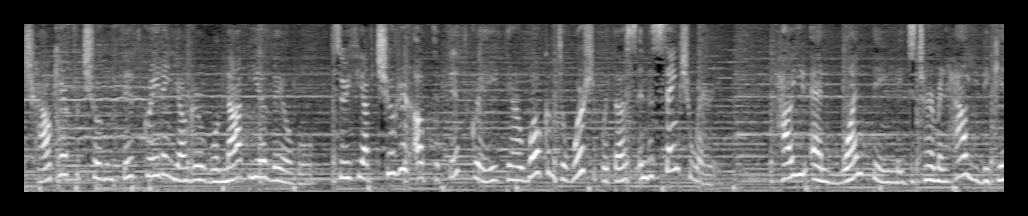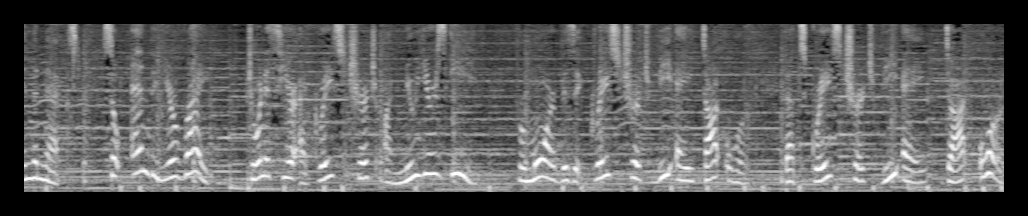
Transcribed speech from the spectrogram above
childcare for children 5th grade and younger will not be available. So if you have children up to 5th grade, they are welcome to worship with us in the sanctuary. How you end one thing may determine how you begin the next. So end the year right. Join us here at Grace Church on New Year's Eve. For more, visit gracechurchva.org. That's gracechurchva.org.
